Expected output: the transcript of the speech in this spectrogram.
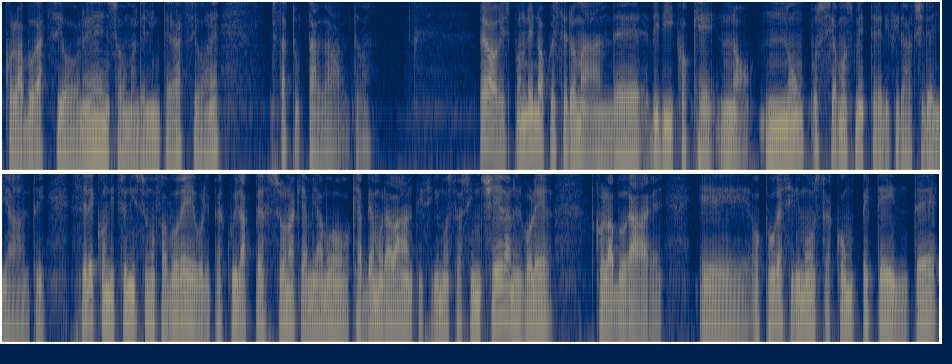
collaborazione, insomma dell'interazione, sta tutta all'altro. Però rispondendo a queste domande vi dico che no, non possiamo smettere di fidarci degli altri. Se le condizioni sono favorevoli, per cui la persona che, amiamo, che abbiamo davanti si dimostra sincera nel voler collaborare, eh, oppure si dimostra competente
